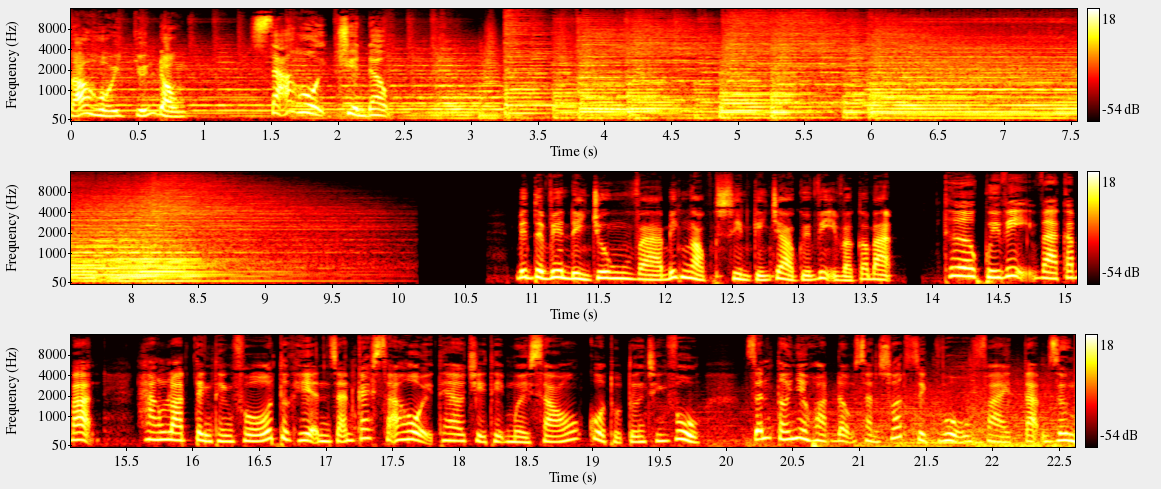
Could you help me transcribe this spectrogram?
xã hội chuyển động. Xã hội chuyển động. Biên tập viên Đình Trung và Bích Ngọc xin kính chào quý vị và các bạn. Thưa quý vị và các bạn, hàng loạt tỉnh thành phố thực hiện giãn cách xã hội theo chỉ thị 16 của Thủ tướng Chính phủ, dẫn tới nhiều hoạt động sản xuất dịch vụ phải tạm dừng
